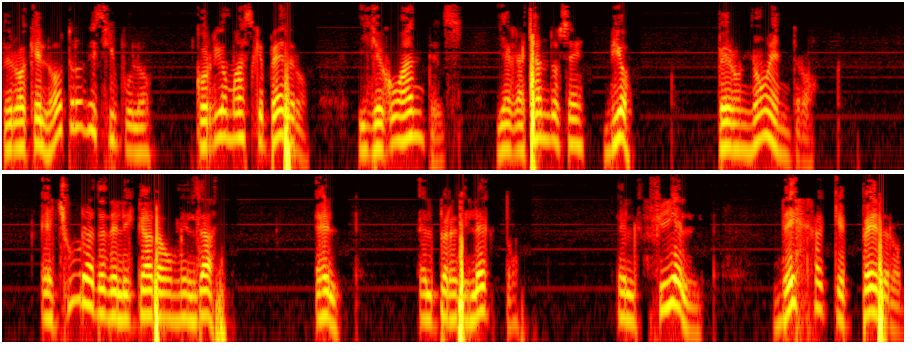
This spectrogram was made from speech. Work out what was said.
pero aquel otro discípulo corrió más que Pedro, y llegó antes, y agachándose vio, pero no entró. Hechura de delicada humildad. Él, el predilecto, el fiel, deja que Pedro,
